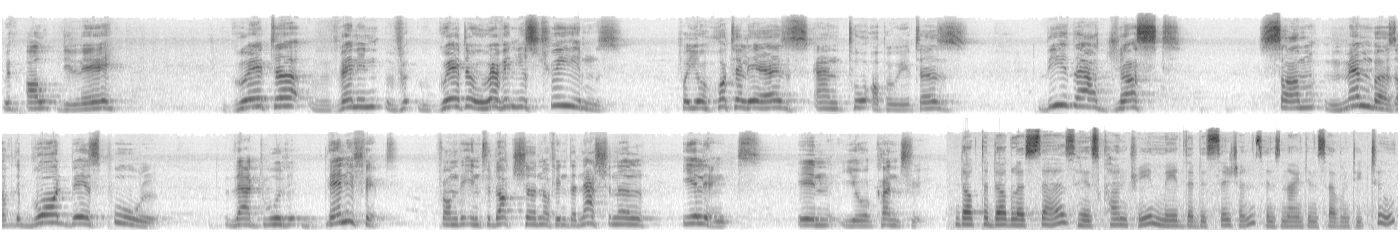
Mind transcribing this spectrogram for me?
without delay. Greater, greater revenue streams for your hoteliers and tour operators. These are just some members of the broad-based pool that would benefit from the introduction of international e-links in your country. Dr. Douglas says his country made the decision since 1972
